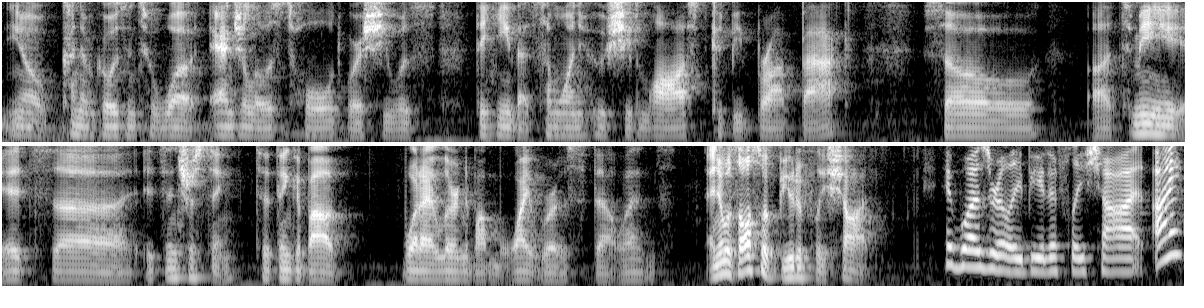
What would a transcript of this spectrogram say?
you know, kind of goes into what Angela was told, where she was thinking that someone who she lost could be brought back. So uh, to me, it's uh, it's interesting to think about what I learned about White Rose through that lens, and it was also beautifully shot. It was really beautifully shot. I,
